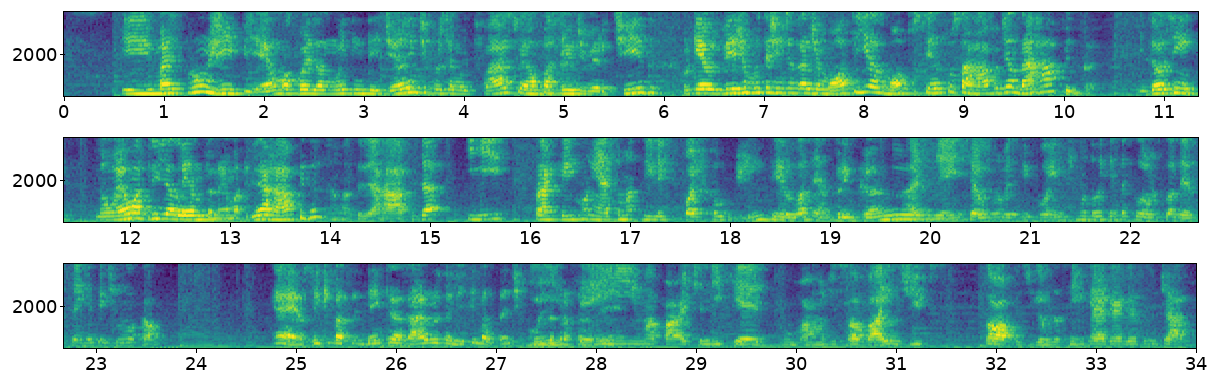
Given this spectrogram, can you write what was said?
E, mas para um Jeep é uma coisa muito entediante por ser muito fácil, é um passeio divertido, porque eu vejo muita gente andar de moto e as motos sentam o sarrafo de andar rápido. Então assim, não é uma trilha lenta, né? É uma trilha rápida. É uma trilha rápida e pra quem conhece é uma trilha que pode ficar o dia inteiro lá dentro. Brincando. A gente, a última vez que foi, a gente mandou 80 km lá dentro sem repetir um local. É, eu sei que bastante, dentre as árvores ali tem bastante coisa para fazer. Tem uma parte ali que é tipo, onde só vai os jeeps tops, digamos assim, que é a garganta do diabo.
